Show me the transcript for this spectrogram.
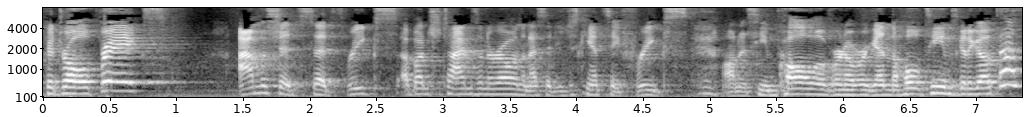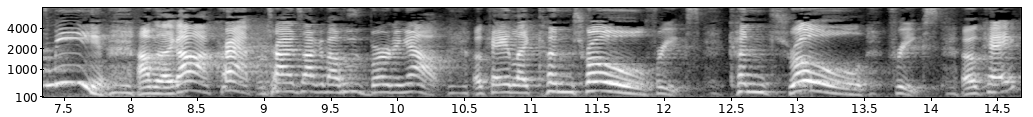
control freaks. Almost had said freaks a bunch of times in a row, and then I said, you just can't say freaks on a team call over and over again. The whole team's gonna go, that's me. I'm like, ah, crap, I'm trying to talk about who's burning out. Okay, like control freaks, control freaks. Okay,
